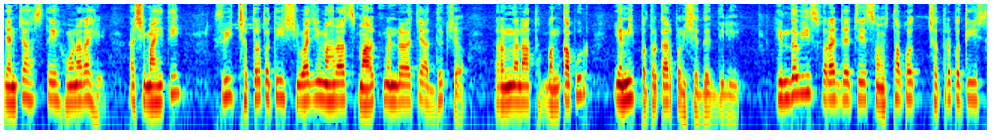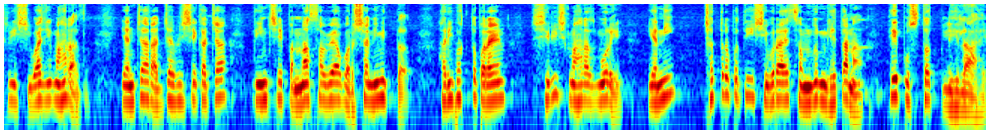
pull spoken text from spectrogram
यांच्या हस्ते होणार आहे अशी माहिती श्री छत्रपती शिवाजी महाराज स्मारक मंडळाचे अध्यक्ष रंगनाथ बंकापूर यांनी पत्रकार परिषदेत दिली. हिंदवी स्वराज्याचे संस्थापक छत्रपती श्री शिवाजी महाराज यांच्या राज्याभिषेकाच्या तीनशे पन्नासाव्या वर्षानिमित्त हरिभक्तपरायण शिरीष महाराज मोरे यांनी छत्रपती शिवराय समजून घेताना हे पुस्तक लिहिलं आहे.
